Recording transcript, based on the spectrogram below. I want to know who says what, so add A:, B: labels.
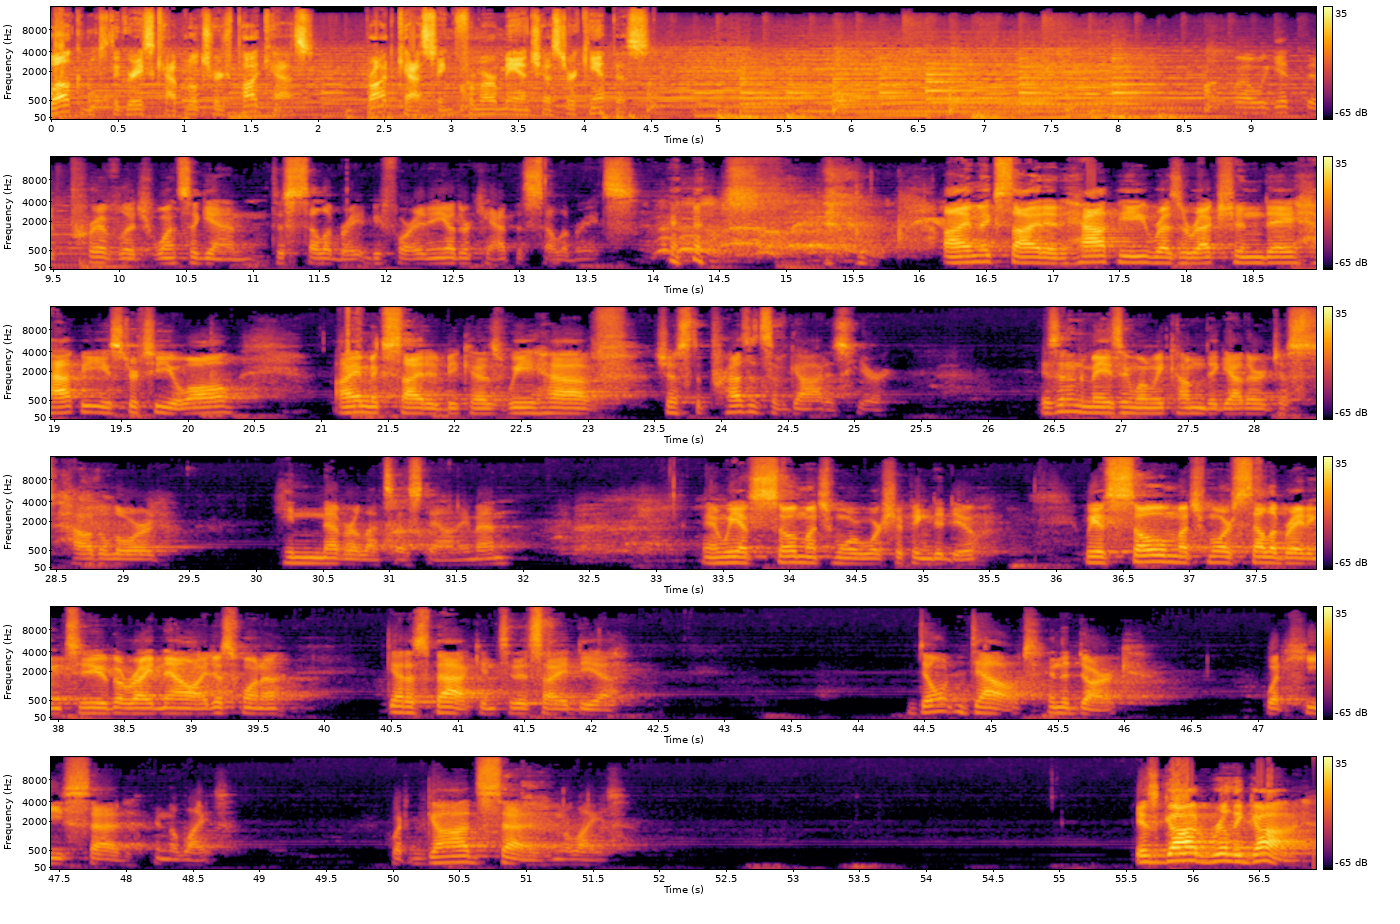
A: Welcome to the Grace Capital Church podcast, broadcasting from our Manchester campus.
B: Well, we get the privilege once again to celebrate before any other campus celebrates. I'm excited. Happy Resurrection Day. Happy Easter to you all. I am excited because we have just the presence of God is here. Isn't it amazing when we come together just how the Lord he never lets us down. Amen. And we have so much more worshiping to do. We have so much more celebrating to do, but right now I just want to get us back into this idea. Don't doubt in the dark what he said in the light. What God said in the light. Is God really God?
